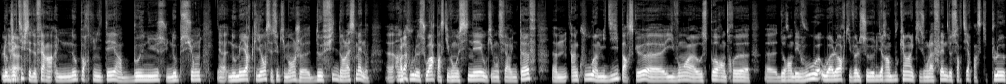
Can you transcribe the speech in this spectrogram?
L'objectif, c'est de faire une opportunité, un bonus, une option. nos meilleurs clients, c'est ceux qui mangent deux feeds dans la semaine. un coup le soir parce qu'ils vont au ciné ou qu'ils vont se faire une teuf. un coup un midi parce qu'ils ils vont au sport entre deux rendez-vous ou alors qu'ils veulent se lire un bouquin et qu'ils ont la flemme de sortir parce qu'il pleut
